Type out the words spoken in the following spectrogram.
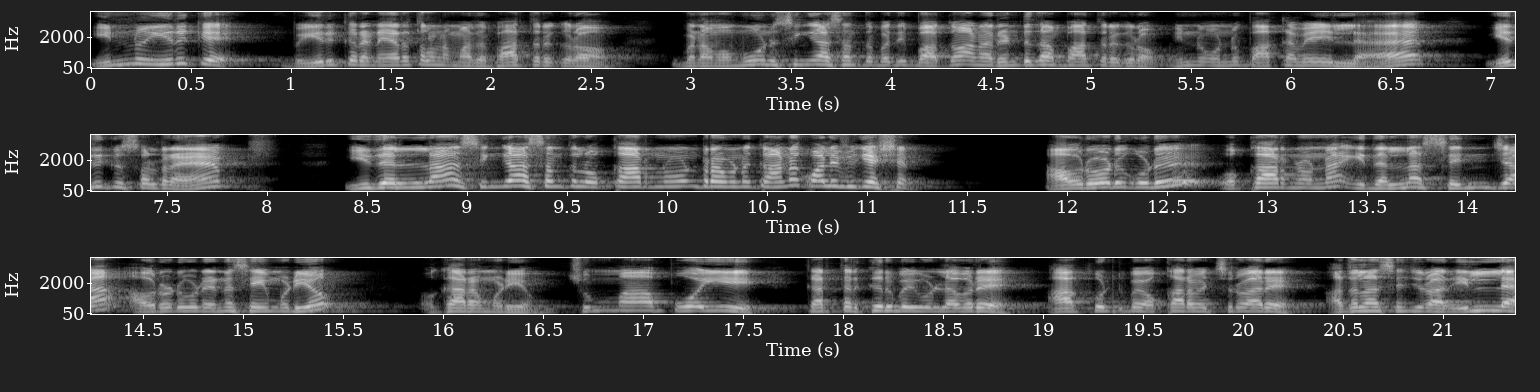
இன்னும் இருக்குது இப்போ இருக்கிற நேரத்தில் நம்ம அதை பார்த்துருக்குறோம். இப்போ நம்ம மூணு சிங்காசனத்தை பற்றி பார்த்தோம் ஆனால் ரெண்டு தான் பார்த்துருக்குறோம். இன்னும் ஒன்றும் பார்க்கவே இல்லை. எதுக்கு சொல்கிறேன் இதெல்லாம் சிங்காசனத்தில் உட்காரணுன்றவனுக்கான குவாலிஃபிகேஷன் அவரோடு கூட உட்காரணுன்னா இதெல்லாம் செஞ்சால் அவரோடு கூட என்ன செய்ய முடியும்? உட்கார முடியும். சும்மா போய் கர்த்தர் கிருபை உள்ளவர் ஆ கூட்டு போய் உட்கார வச்சிருவாரு அதெல்லாம் செஞ்சிருவார். இல்லை.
